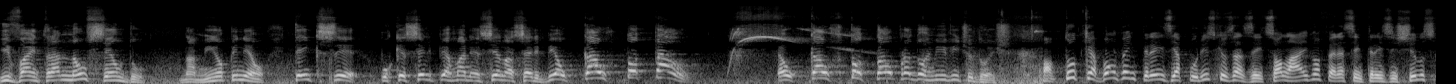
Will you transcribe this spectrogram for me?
E vai entrar não sendo, na minha opinião. Tem que ser, porque se ele permanecer na Série B é o caos total. É o caos total para 2022. Bom, tudo que é bom vem três e é por isso que os azeites Olive oferecem três estilos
